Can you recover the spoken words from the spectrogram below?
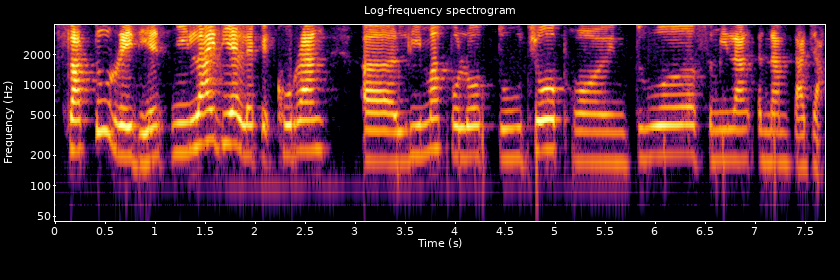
Satu radian, nilai dia lebih kurang uh, 57.296 darjah.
